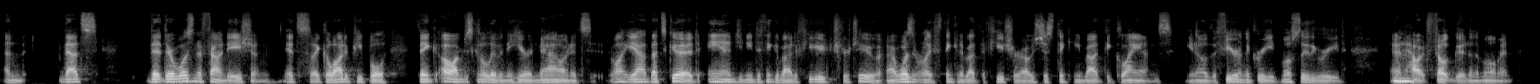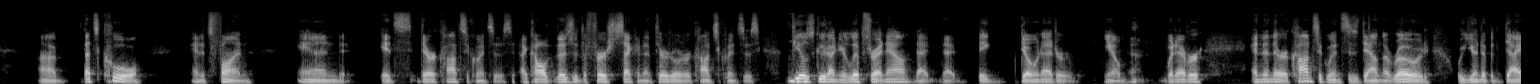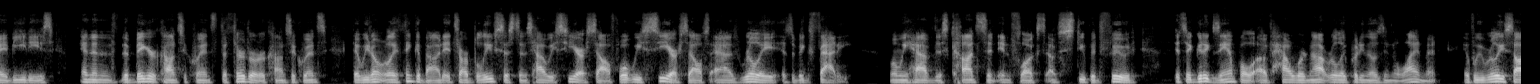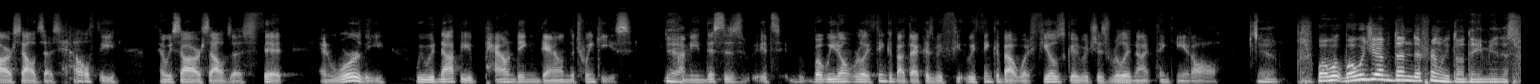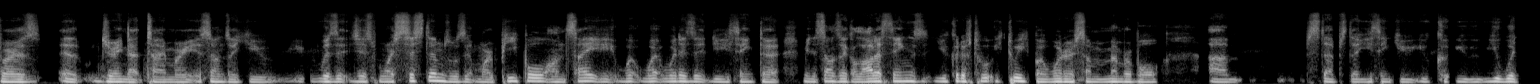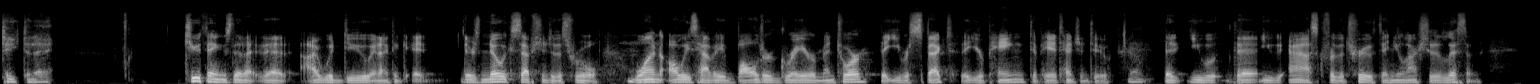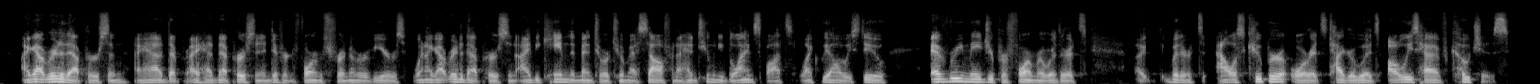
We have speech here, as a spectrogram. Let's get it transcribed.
And that's, that there wasn't a foundation. It's like a lot of people think, oh, I'm just going to live in the here and now. And it's, well, yeah, that's good. And you need to think about a future too. And I wasn't really thinking about the future. I was just thinking about the glands, you know, the fear and the greed, mostly the greed and mm-hmm. how it felt good in the moment. Uh, that's cool and it's fun and it's there are consequences. I call it, those are the first, second, and third order consequences. Mm-hmm. Feels good on your lips right now, that that big donut or you know yeah. whatever, and then there are consequences down the road where you end up with diabetes. And then the bigger consequence, the third order consequence that we don't really think about, it's our belief systems, how we see ourselves. What we see ourselves as really is a big fatty when we have this constant influx of stupid food it's a good example of how we're not really putting those in alignment. If we really saw ourselves as healthy and we saw ourselves as fit and worthy, we would not be pounding down the Twinkies. Yeah. I mean, this is it's, but we don't really think about that because we we think about what feels good, which is really not thinking at all. Yeah. Well, what, would you have done differently, though, Damion, as far as uh, during that time where it sounds like you, you, was it just more systems? Was it more people on site? What what what is it? Do you think that? I mean, it sounds like a lot of things you could have tweaked, but what are some memorable um, steps that you think you you could you you would take today? Two things that I, that I would do, and I think it there's no exception to this rule. Mm-hmm. One, always have a balder, grayer mentor that you respect, that you're paying to pay attention to, yeah. that you that you ask for the truth, and you'll actually listen. I got rid of that person. I had that I had that person in different forms for a number of years. When I got rid of that person, I became the mentor to myself, and I had too many blind spots, like we always do. Every major performer, whether it's uh, whether it's Alice Cooper or it's Tiger Woods, always have coaches.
